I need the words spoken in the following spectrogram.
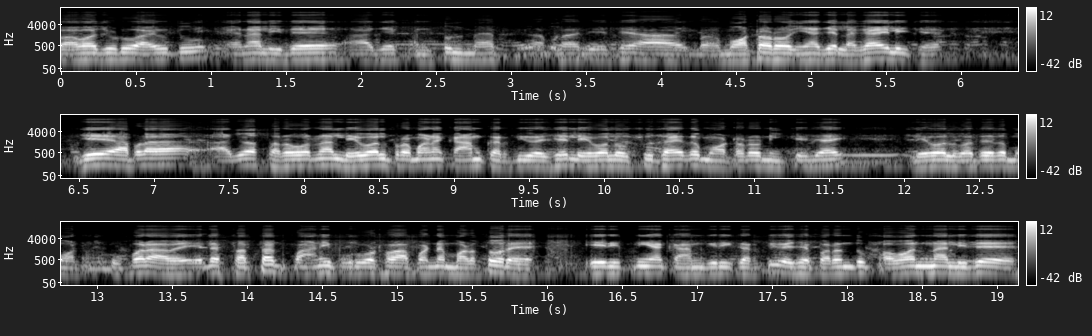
વાવાઝોડું આવ્યું હતું, એના લીધે આ જે કંટ્રોલ મેપ આપણા જે છે, આ મોટરો અહીંયા જે લગાવેલી છે જે આપણા આજવા સરોવરના લેવલ પ્રમાણે કામ કરતી હોય છે, લેવલ ઓછું થાય તો મોટરો નીચે જાય, લેવલ વધે તો મોટર ઉપર આવે, એટલે સતત પાણી પુરવઠો આપણને મળતો રહે, એ રીતની આ કામગીરી કરતી હોય છે. પરંતુ પવનના લીધે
